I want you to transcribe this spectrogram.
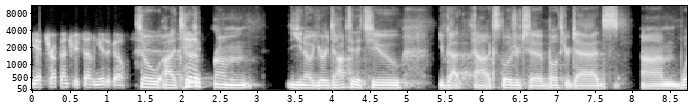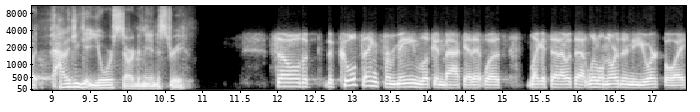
Yeah, Truck Country seven years ago. So uh, take so, it from you know you're adopted at two, you've got uh, exposure to both your dads. Um, what? How did you get your start in the industry? So the the cool thing for me, looking back at it, was like I said, I was that little northern New York boy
